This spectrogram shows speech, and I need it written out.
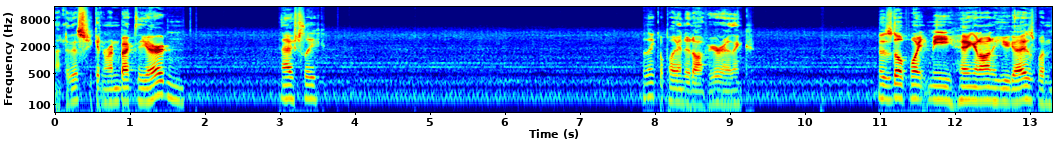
After this, you can run back to the yard and actually, I think I'll probably end it off here, I think. There's no point me hanging on to you guys when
